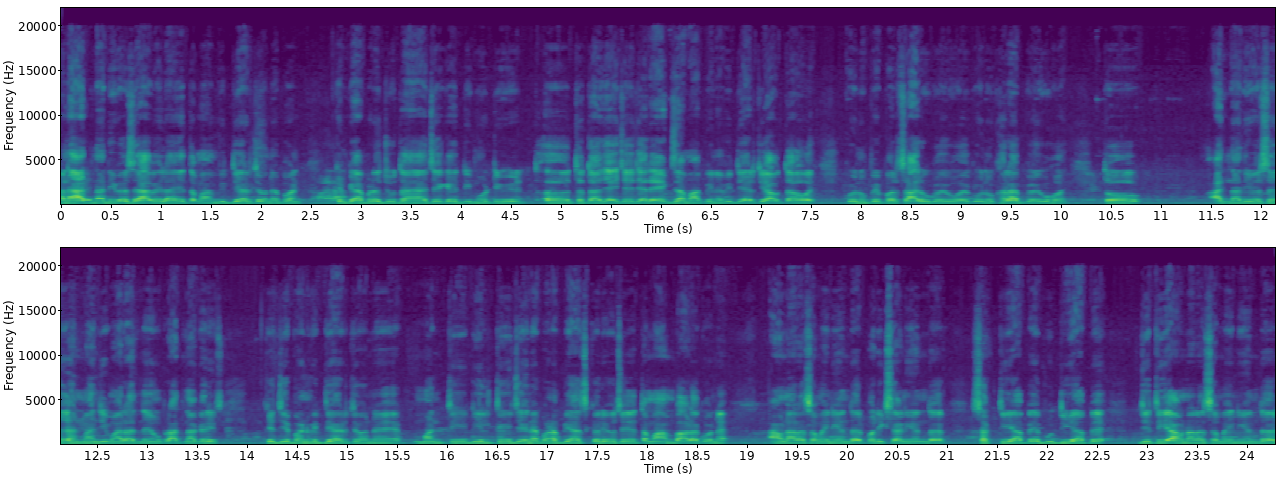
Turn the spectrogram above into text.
અને આજના દિવસે આવેલા એ તમામ વિદ્યાર્થીઓને પણ, કેમ કે આપણે જોતા આવ્યા છે કે ડિમોટિવેટ થતા જાય છે. જ્યારે એક્ઝામ આપીને વિદ્યાર્થી આવતા હોય, કોઈનું પેપર સારું ગયું હોય, કોઈનું ખરાબ ગયું હોય, તો આજના દિવસે હનુમાનજી મહારાજને હું પ્રાર્થના કરીશ કે જે પણ વિદ્યાર્થીઓને મનથી, દિલથી જેને પણ અભ્યાસ કર્યો છે, તમામ બાળકોને આવનારા સમયની અંદર પરીક્ષાની અંદર શક્તિ આપે, બુદ્ધિ આપે, જેથી આવનારા સમયની અંદર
